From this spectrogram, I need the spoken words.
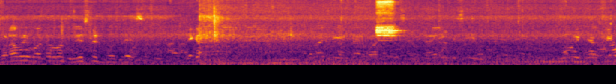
Godavari water was wasted those days. Because otherwise the entire water is. Now it has been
